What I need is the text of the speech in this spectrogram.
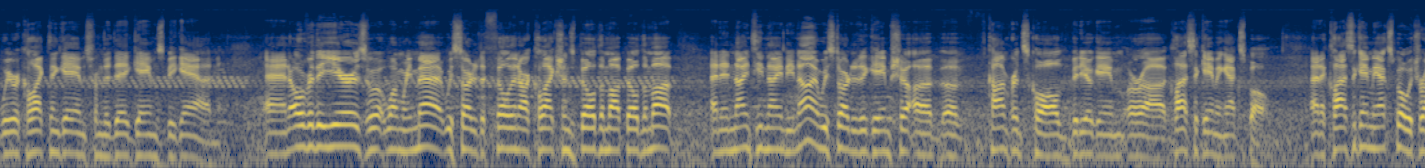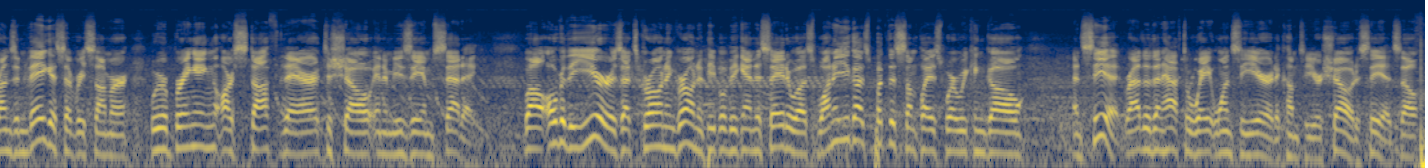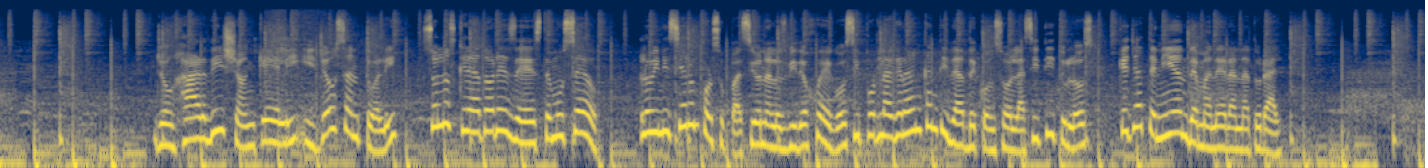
We were collecting games from the day games began. And over the years, when we met, we started to fill in our collections, build them up, build them up. And in 1999, we started a game show, a, a conference called Video Game or uh, Classic Gaming Expo. At a Classic Gaming Expo, which runs in Vegas every summer, we were bringing our stuff there to show in a museum setting. Well, over the years, that's grown and grown, and people began to say to us, "Why don't you guys put this someplace where we can go and see it, rather than have to wait once a year to come to your show to see it?" So. John Hardy, Sean Kelly y Joe Santoli son los creadores de este museo. Lo iniciaron por su pasión a los videojuegos y por la gran cantidad de consolas y títulos que ya tenían de manera natural.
